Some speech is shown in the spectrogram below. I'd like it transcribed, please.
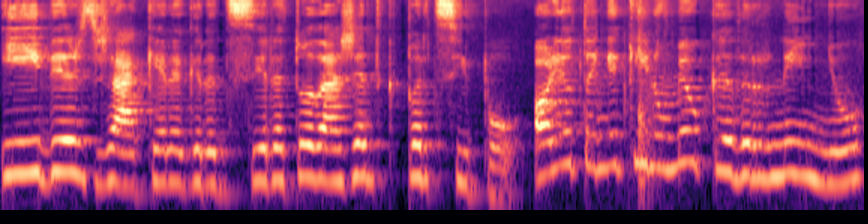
E desde já quero agradecer a toda a gente que participou. Ora, eu tenho aqui no meu caderninho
